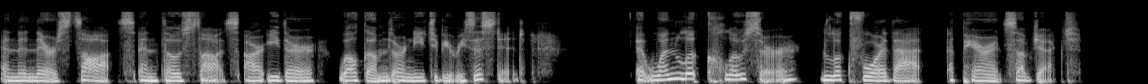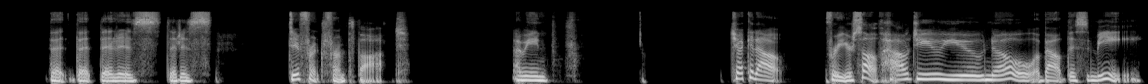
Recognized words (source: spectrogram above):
and then there's thoughts and those thoughts are either welcomed or need to be resisted. At one look closer, look for that apparent subject that that that is that is different from thought. I mean, check it out for yourself. How do you know about this me?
